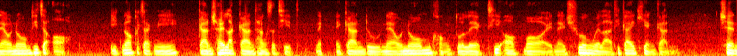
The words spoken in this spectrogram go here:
แนวโน้มที่จะออก อีกนอกจากนี้การใช้หลักการทางสถิติในในการดูแนวโน้มของตัวเลขที่ออกบ่อยในช่วงเวลาที่ใกล้เคียงกัน เช่น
